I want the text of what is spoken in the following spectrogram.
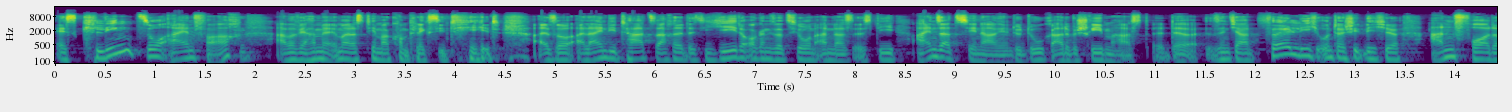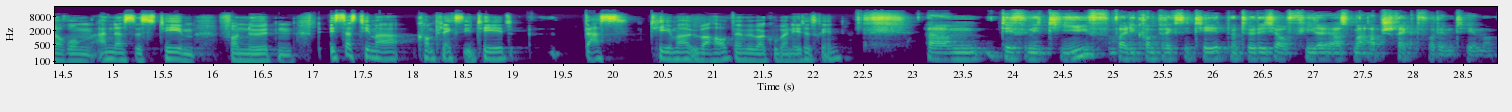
Es klingt so einfach, aber wir haben ja immer das Thema Komplexität. Also allein die Tatsache, dass jede Organisation anders ist, die Einsatzszenarien, die du gerade beschrieben hast, äh, da sind ja völlig unterschiedliche Anforderungen an das System vonnöten. Ist das Thema Komplexität das Thema überhaupt, wenn wir über Kubernetes reden? Ähm, definitiv, weil die Komplexität natürlich auch viele erstmal abschreckt vor dem Thema.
